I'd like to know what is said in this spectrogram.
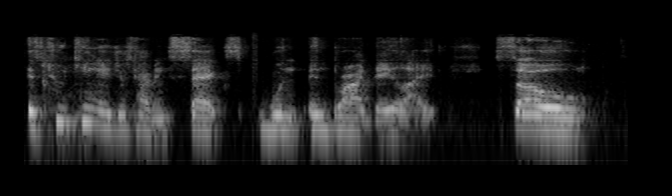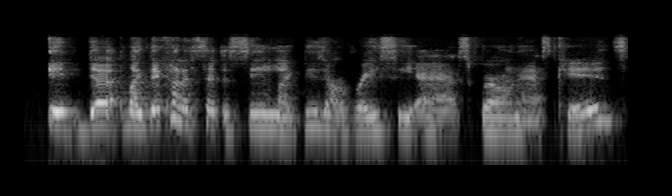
is two teenagers having sex when in broad daylight. So it like they kind of set the scene like these are racy ass grown ass kids.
